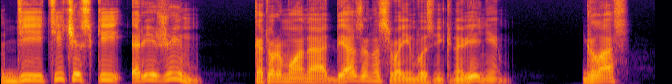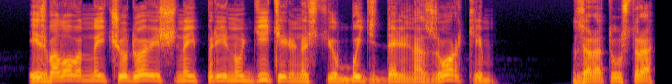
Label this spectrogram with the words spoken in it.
диетический режим, которому она обязана своим возникновением. Глаз, избалованный чудовищной принудительностью быть дальнозорким, Заратустра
